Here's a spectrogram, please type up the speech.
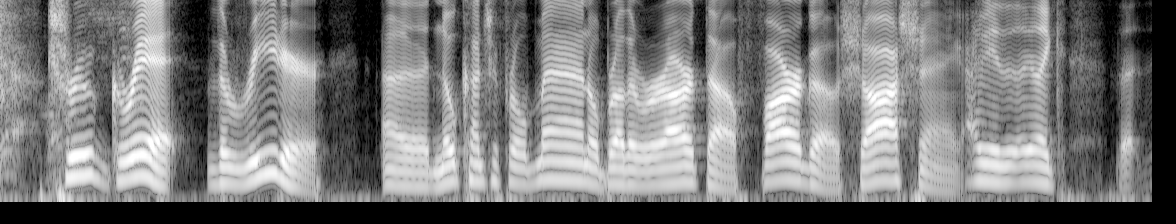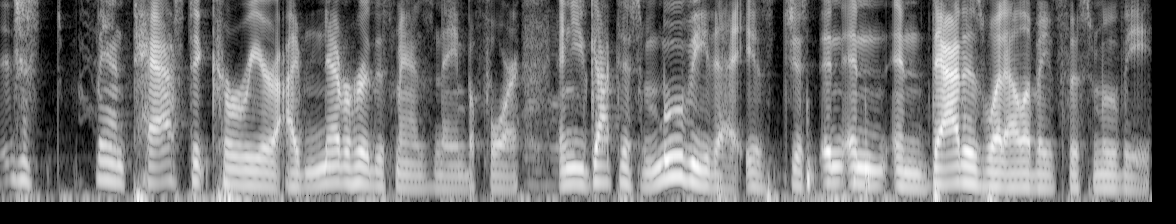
Yeah. True Grit, The Reader, uh, No Country for Old Men, Oh Brother Where Art Thou, Fargo, Shawshank. I mean, like, just fantastic career. I've never heard this man's name before, and you got this movie that is just, and and and that is what elevates this movie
